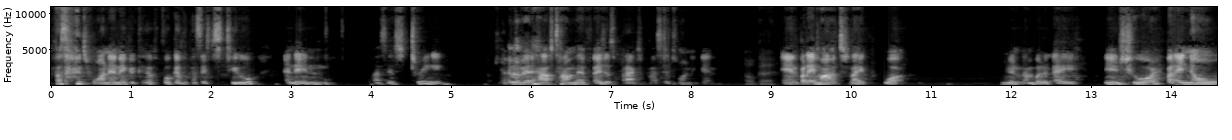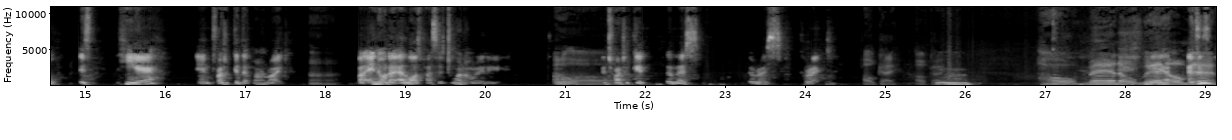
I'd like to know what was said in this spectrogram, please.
passage one and I could focus on the passage two, and then passage three. I don't really have time left. I just back to passage one again, Okay. and but I marked like what you number that I didn't sure, but I know it's here and try to get that one right. Uh-huh. But I know that I lost passage one already, so Oh. I try to get the rest, the rest correct. Okay. Okay. Mm. Oh man, oh man, Yeah, oh I just- man.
